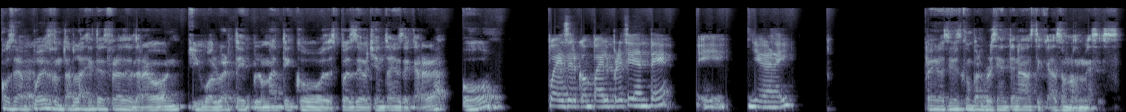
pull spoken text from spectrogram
O sea, puedes juntar las siete esferas del dragón y volverte diplomático después de 80 años de carrera o... Puedes ser compa del presidente y llegar ahí. Pero si eres compa del presidente, nada más te quedas unos meses.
